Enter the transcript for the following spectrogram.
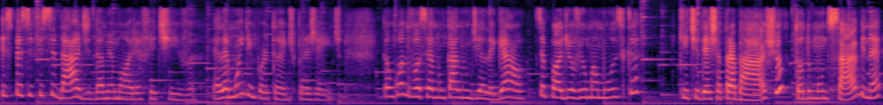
especificidade da memória afetiva. Ela é muito importante pra gente. Então, quando você não tá num dia legal, você pode ouvir uma música que te deixa para baixo, todo mundo sabe, né?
